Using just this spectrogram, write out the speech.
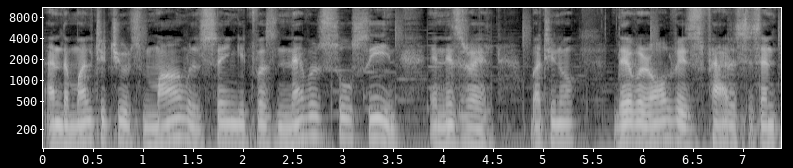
And the multitudes marveled saying it was never so seen in israel. But you know there were always pharisees and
